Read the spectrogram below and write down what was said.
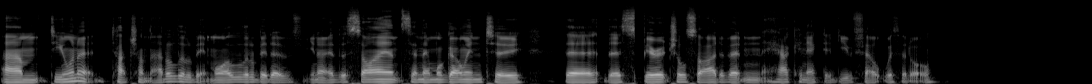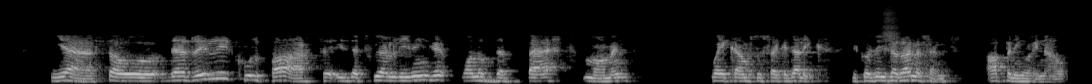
um, do you want to touch on that a little bit more? A little bit of you know the science, and then we'll go into the the spiritual side of it and how connected you've felt with it all. Yeah, so the really cool part is that we are living one of the best moments when it comes to psychedelics because there's a renaissance happening right now.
